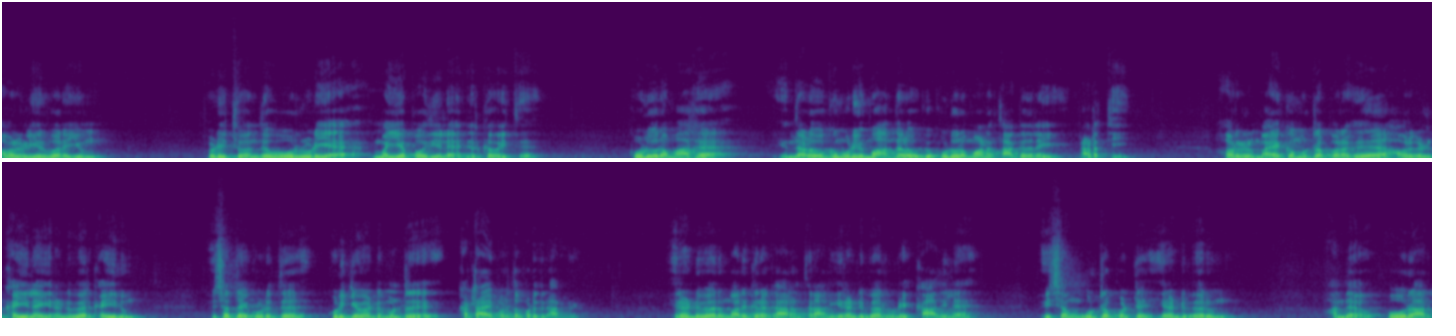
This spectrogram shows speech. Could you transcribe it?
அவர்கள் இருவரையும் பிடித்து வந்து ஊரினுடைய மையப்பகுதியில் நிற்க வைத்து கொடூரமாக எந்த அளவுக்கு முடியுமோ அந்த அளவுக்கு கொடூரமான தாக்குதலை நடத்தி அவர்கள் மயக்கமுற்ற பிறகு அவர்கள் கையில் இரண்டு பேர் கையிலும் விஷத்தை கொடுத்து குடிக்க வேண்டும் என்று கட்டாயப்படுத்தப்படுகிறார்கள். இரண்டு பேரும் மறுக்கிற காரணத்தினால் இரண்டு பேருடைய காதில் விஷம் ஊற்றப்பட்டு இரண்டு பேரும் அந்த ஊரார்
